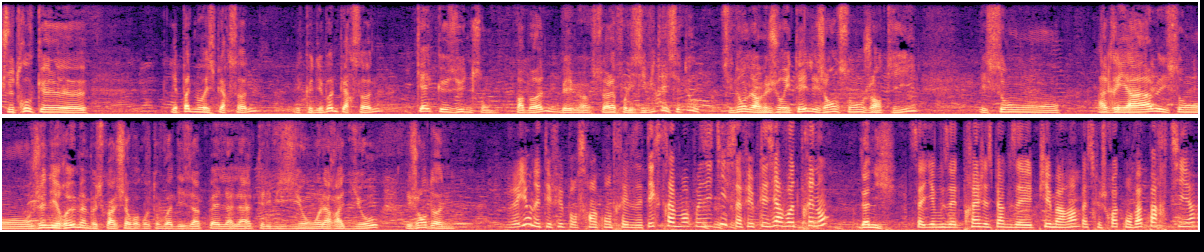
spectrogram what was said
Je trouve que n'y a pas de mauvaises personnes, mais que des bonnes personnes. Quelques-unes sont pas bonnes, mais ben, cela faut les éviter, c'est tout. Sinon, dans la majorité, les gens sont gentils, ils sont agréables, ils sont généreux, même parce qu'à chaque fois quand on voit des appels à la télévision ou à la radio, les gens donnent. Vous voyez, on était fait pour se rencontrer. Vous êtes extrêmement positif. Ça fait plaisir. Votre prénom? Dany, Ça y est, vous êtes prêts. J'espère que vous avez pied marin parce que je crois qu'on va partir.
